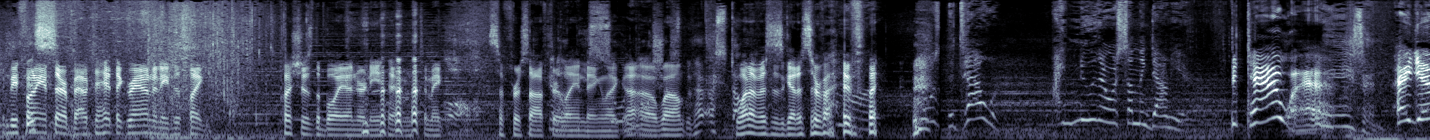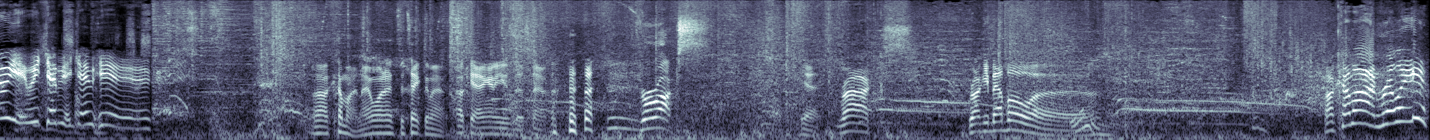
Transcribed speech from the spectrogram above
It'd be funny This- if they're about to hit the ground and he just like pushes the boy underneath him to make so for softer landing. Like, uh oh, well, one of us is gonna survive. That was the tower. I knew there was something down here. The tower. I knew you was something down here. Oh come on! I wanted to take them out. Okay, I'm gonna use this now. Throw rocks. yeah, rocks. Rocky Balboa. Oh come on! Really?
